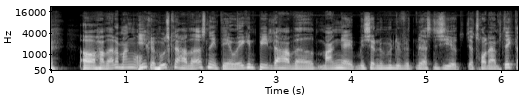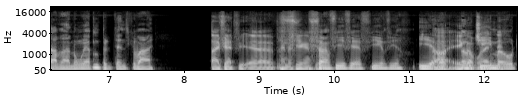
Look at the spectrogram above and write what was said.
og har været der mange år, I- kan huske, har været sådan en, det er jo ikke en bil, der har været mange af, hvis jeg nu vil jeg sådan sige, jeg tror nærmest ikke, der har været nogen af dem på det danske vej. Nej, Fiat, uh, Panda 4x4. 4 4 4 4 4 i Nej, ikke. OG-mode.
